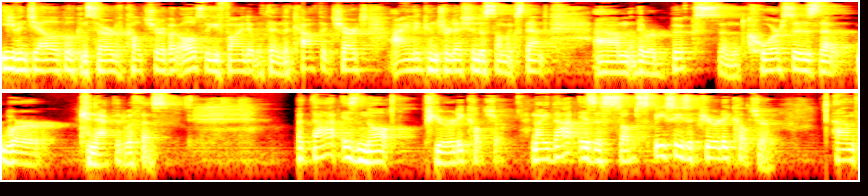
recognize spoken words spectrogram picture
evangelical conservative culture, but also you find it within the Catholic Church, Anglican tradition to some extent. Um, there were books and courses that were connected with this. But that is not purity culture. Now that is a subspecies of purity culture. And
